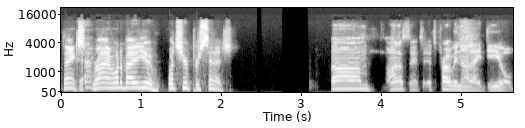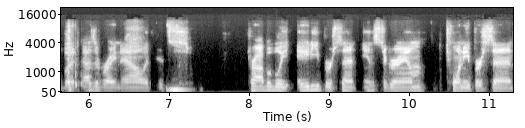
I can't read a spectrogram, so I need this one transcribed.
Thanks. Ryan, what about you? What's your percentage? Um, honestly, it's, it's probably not ideal, but as of right now, it, it's probably 80% Instagram, 20%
